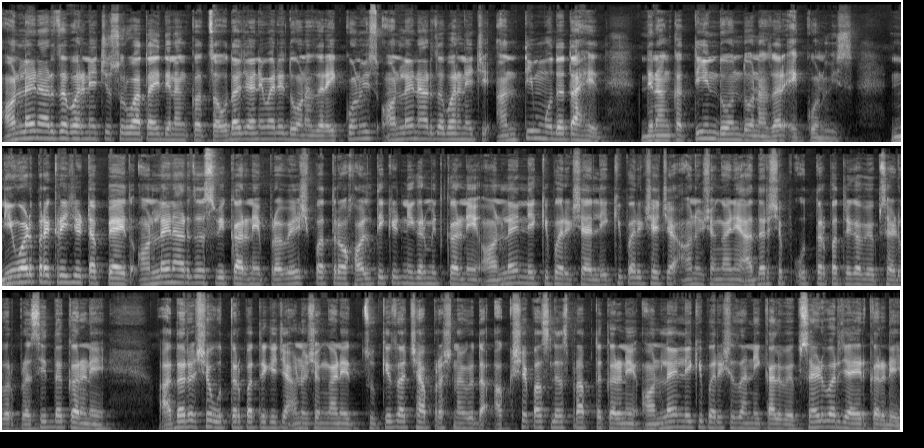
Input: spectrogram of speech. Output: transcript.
ऑनलाईन अर्ज भरण्याची सुरुवात आहे दिनांक चौदा जानेवारी दोन हजार एकोणवीस. ऑनलाईन अर्ज भरण्याची अंतिम मुदत आहेत दिनांक तीन दोन दोन हजार एकोणवीस. निवड प्रक्रियेचे टप्पे आहेत. ऑनलाईन अर्ज स्वीकारणे प्रवेशपत्र हॉल तिकीट निगमित करणे ऑनलाईन लेखी परीक्षा लेखी परीक्षेच्या अनुषंगाने आदर्श उत्तरपत्रिका वेबसाईटवर प्रसिद्ध करणे आदर्श उत्तरपत्रिकेच्या अनुषंगाने चुकीचा छाप प्रश्नाविरुद्ध आक्षेप असल्यास प्राप्त करणे ऑनलाईन लेखी परीक्षेचा निकाल वेबसाईटवर जाहीर करणे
